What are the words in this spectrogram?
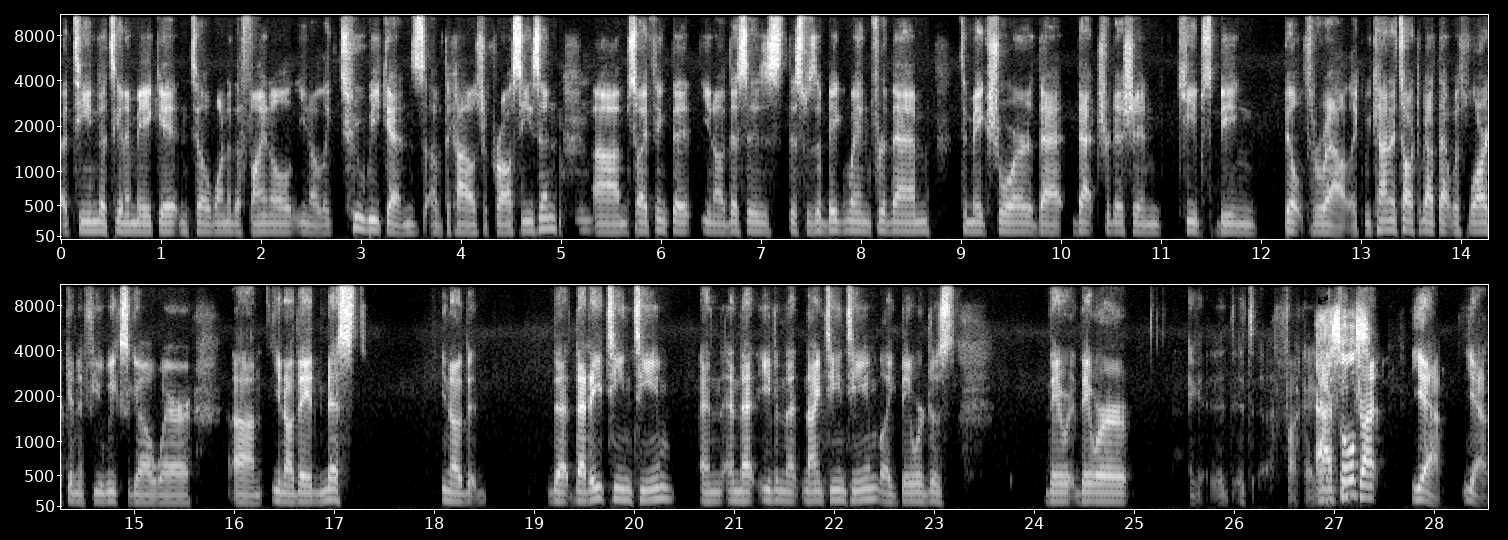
a team that's going to make it until one of the final, you know, like two weekends of the college lacrosse season. Mm-hmm. Um, so I think that you know this is this was a big win for them to make sure that that tradition keeps being built throughout. Like we kind of talked about that with Larkin a few weeks ago, where um, you know they had missed you know that that that 18 team and and that even that 19 team like they were just they were they were it, it's fuck I assholes. Trying, yeah, yeah,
